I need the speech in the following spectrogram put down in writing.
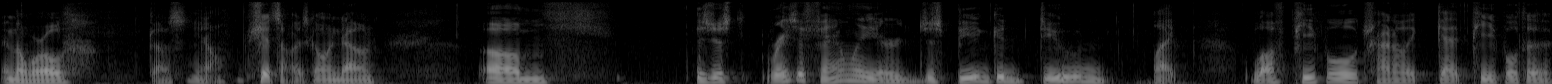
in the world because you know shit's always going down um is just raise a family or just be a good dude. Like love people try to like get people to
